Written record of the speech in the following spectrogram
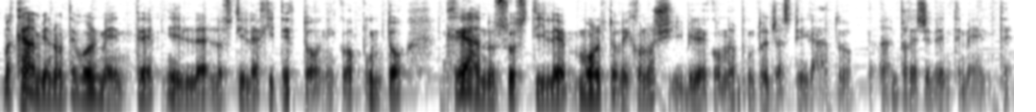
ma cambia notevolmente il, lo stile architettonico, appunto creando il suo stile molto riconoscibile, come appunto già spiegato eh, precedentemente.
